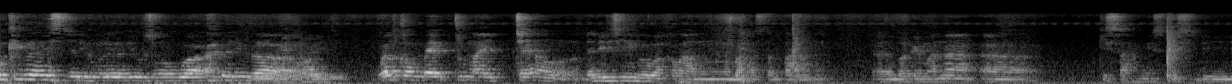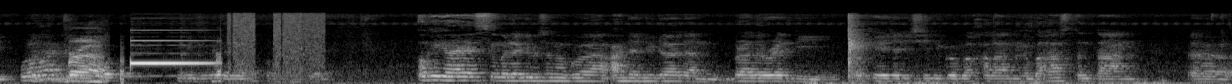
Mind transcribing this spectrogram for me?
Oke guys, jadi kembali lagi bersama gua dan juga welcome back to my channel. Jadi di sini gua bakalan ngebahas tentang eh, bagaimana eh, kisah mistis di Oke guys, kembali lagi bersama gua Ahdan Yuda dan Brother Randy. Oke, jadi di sini gua bakalan ngebahas tentang eh,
